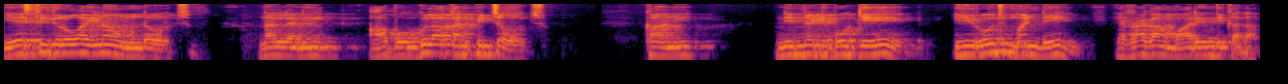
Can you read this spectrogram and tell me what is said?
ఏ స్థితిలో అయినా ఉండవచ్చు. నల్లని ఆ బొగ్గులా కనిపించవచ్చు. కానీ నిన్నటి బొగ్గే ఈరోజు మండి ఎర్రగా మారింది కదా.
